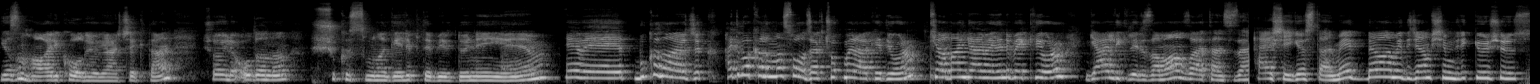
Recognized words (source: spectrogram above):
yazın harika oluyor gerçekten. Şöyle odanın şu kısmına gelip de bir döneyim. Evet bu kadarcık. Hadi bakalım nasıl olacak çok merak ediyorum. Ikea'dan gelmelerini bekliyorum. Geldik geldikleri zaman zaten size her şeyi göstermeye devam edeceğim. Şimdilik görüşürüz.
